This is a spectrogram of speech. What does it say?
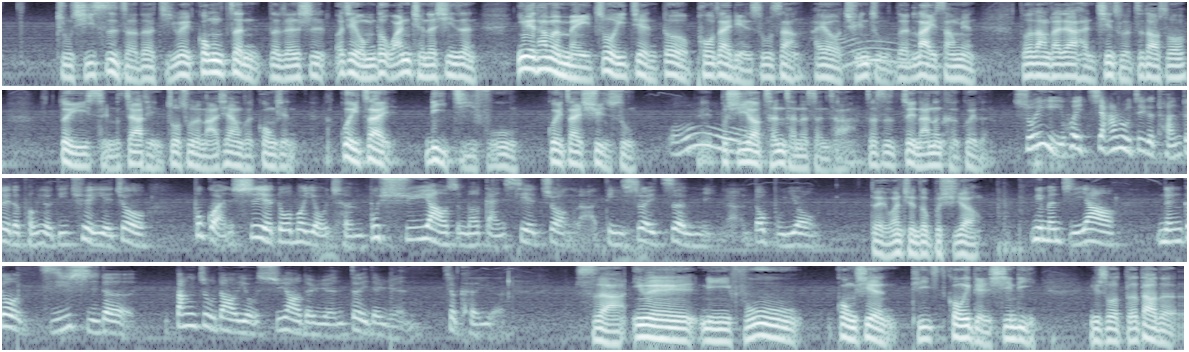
主其事者的几位公正的人士，而且我们都完全的信任，因为他们每做一件都有泼在脸书上，还有群主的赖上面，都让大家很清楚的知道说，对于什么家庭做出了哪些样的贡献，贵在立即服务，贵在迅速，哦，不需要层层的审查，这是最难能可贵的。所以会加入这个团队的朋友，的确也就。不管事业多么有成，不需要什么感谢状啦、抵税证明啊，都不用。对，完全都不需要。你们只要能够及时的帮助到有需要的人、对的人就可以了。是啊，因为你服务贡献、提供一点心力，你所得到的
